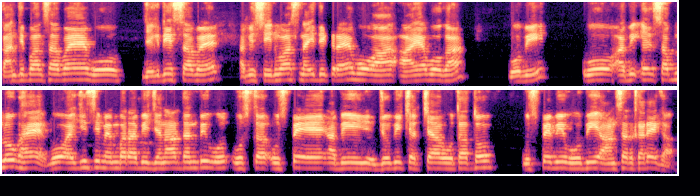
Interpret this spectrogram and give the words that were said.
कांतिपाल साहब है वो जगदीश साहब है। अभी श्रीनिवास नहीं दिख रहा है वो आ, आया होगा वो भी। वो अभी सब लोग है वो आईजीसी मेंबर अभी जनार्दन भी उसका उस पे अभी जो भी चर्चा होता तो उस पे भी वो भी आंसर करेगा।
